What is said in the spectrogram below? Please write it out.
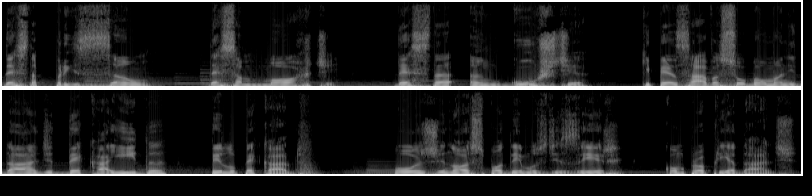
desta prisão, dessa morte, desta angústia que pesava sobre a humanidade decaída pelo pecado. Hoje nós podemos dizer com propriedade:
